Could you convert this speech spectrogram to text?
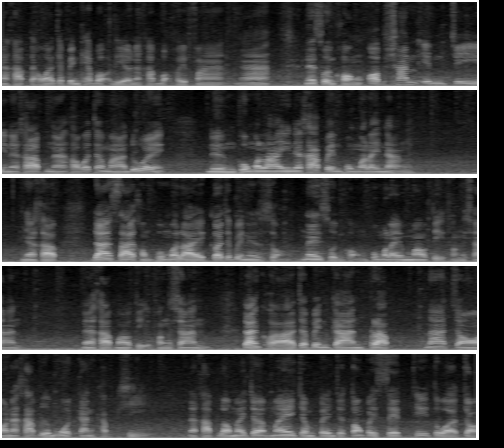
นะครับแต่ว่าจะเป็นแค่เบาะเดียวนะครับเบาะไฟฟ้านะในส่วนของออปชั่น MG นะครับนะเขาก็จะมาด้วย 1 พวงมาลัยนะครับเป็นพวงมาลัยหนังนะครับด้านซ้ายของพวงมาลัยก็จะเป็นในส่วนในส่วนของพวงมาลัยมัลติฟัง c t ชันนะครับมัลติฟัง c t ชันด้านขวาจะเป็นการปรับ หน้าจอนะครับหรือโหมดการขับขี่นะครับเราไม่จะไม่จำเป็นจะต้องไปเซตที่ตัวจอ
